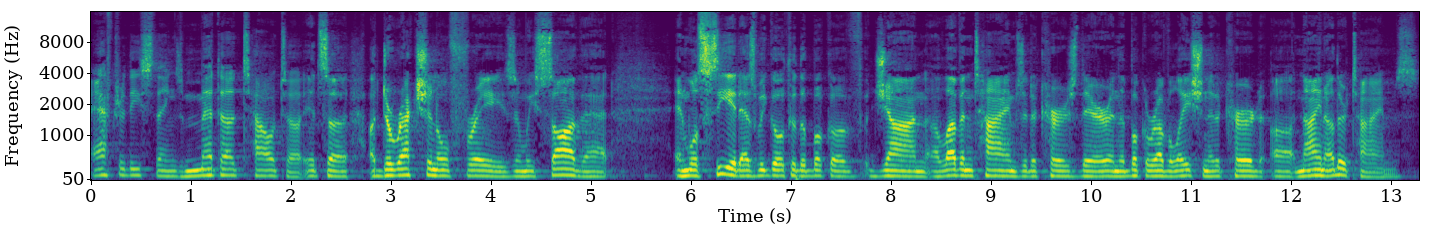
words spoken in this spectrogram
After these things, meta tauta. It's a, a directional phrase, and we saw that. And we'll see it as we go through the book of John. Eleven times it occurs there. In the book of Revelation, it occurred uh, nine other times.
